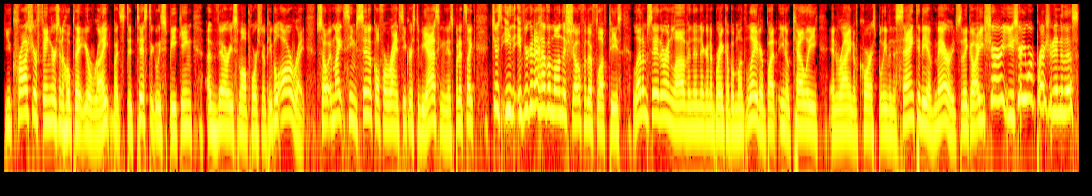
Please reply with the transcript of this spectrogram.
You cross your fingers and hope that you're right, but statistically speaking, a very small portion of people are right. So it might seem cynical for Ryan Seacrest to be asking asking this, but it's like just either if you're gonna have them on the show for their fluff piece, let them say they're in love, and then they're gonna break up a month later. But you know, Kelly and Ryan, of course, believe in the sanctity of marriage, so they go, "Are you sure? Are you sure you weren't pressured into this?"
